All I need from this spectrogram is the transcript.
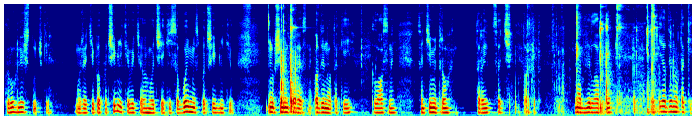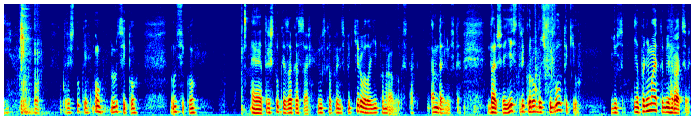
круглі штучки. Може, типу, подшипники витягувати, чи якісь обойми з подшипників. В общем, інтересний. Один отакий, класний. Сантиметрів 30, отак от. На дві лапки. І один отакий. О, три штуки. О, Люсіко. Люсіко. Е, три штуки за косарь. Люська проінспектувала, їй понравилось. Так, андай Люська. Далі. Є три коробочки болтиків. Люся, я розумію, тобі гратися.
